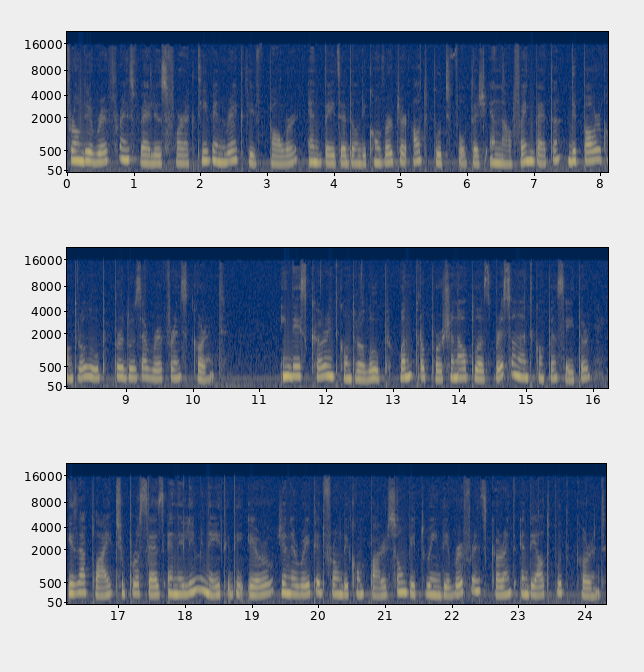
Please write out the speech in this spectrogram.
from the reference values for active and reactive power and based on the converter output voltage and alpha and beta, the power control loop produces a reference current. In this current control loop, one proportional plus resonant compensator is applied to process and eliminate the error generated from the comparison between the reference current and the output current,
